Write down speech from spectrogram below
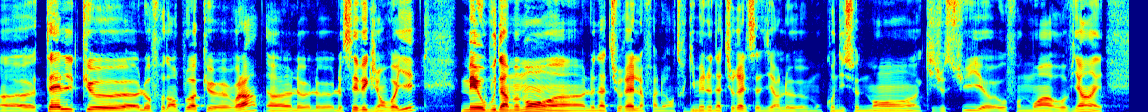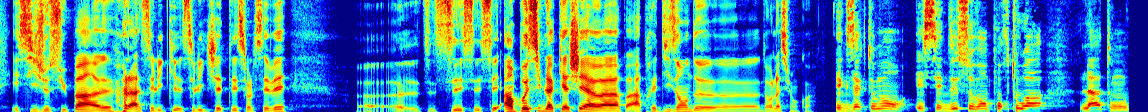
euh, tel que l'offre d'emploi que voilà le, CV que j'ai envoyé. Mais au bout d'un moment, le naturel, enfin entre guillemets le naturel, c'est-à-dire mon conditionnement, qui je suis au fond de moi revient. Et, et si je suis pas voilà celui celui que j'étais sur le CV, euh, c'est impossible à cacher après 10 ans de, relation. Quoi. Exactement. Et c'est décevant pour toi. Là, ton,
